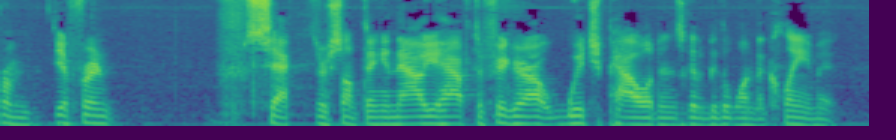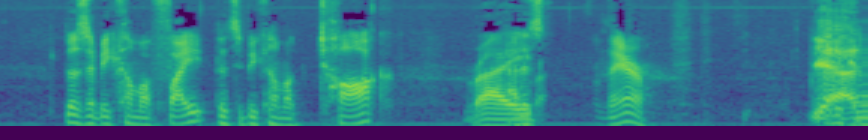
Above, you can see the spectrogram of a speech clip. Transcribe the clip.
from different sects or something. And now you have to figure out which paladin is going to be the one to claim it. Does it become a fight? Does it become a talk? Right. does from there? yeah, in,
